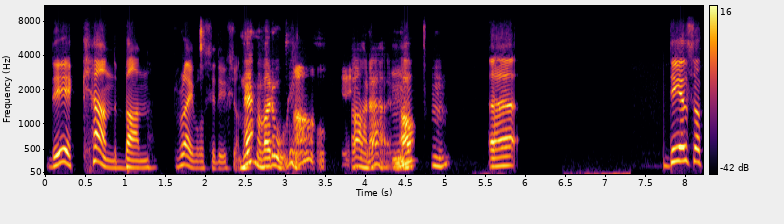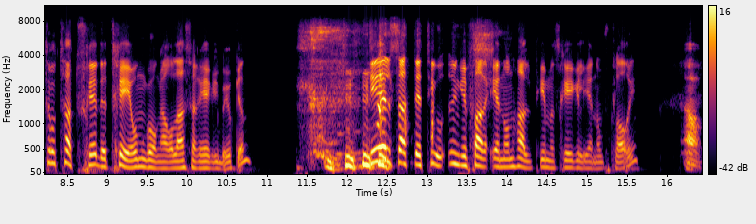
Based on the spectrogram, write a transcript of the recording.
Det är Kanban Drivers Edition. Nej, men vad roligt. Ah, okay. Ja, där. Mm. Ja. Mm. Uh, dels att det har tagit Fredde tre omgångar att läsa regelboken. Dels att det tog ungefär en och en halv timmes regelgenomförklaring. Ja.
